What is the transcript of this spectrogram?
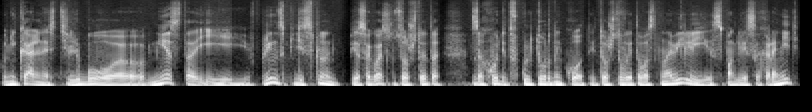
уникальность любого места, и, в принципе, действительно, я согласен, что это заходит в культурный код, и то, что вы это восстановили и смогли сохранить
